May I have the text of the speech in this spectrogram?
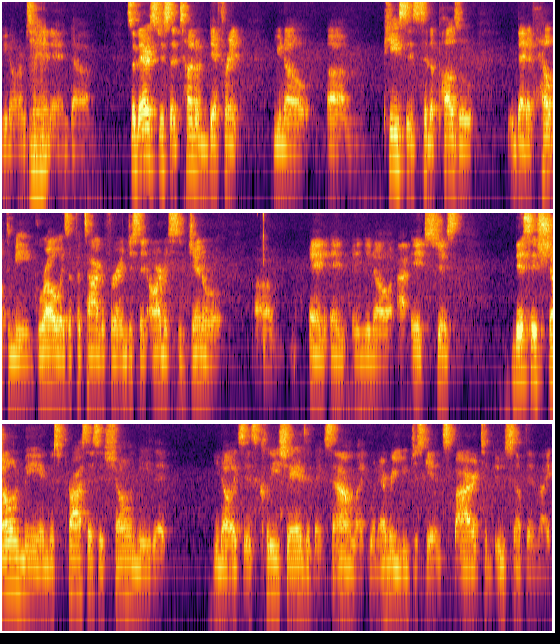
You know what I'm mm-hmm. saying? Mm-hmm. And um, so there's just a ton of different, you know, um, pieces to the puzzle that have helped me grow as a photographer and just an artist in general. Um, and, and, and, you know, it's just, this has shown me and this process has shown me that, you know, it's as cliche as it may sound, like whenever you just get inspired to do something, like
